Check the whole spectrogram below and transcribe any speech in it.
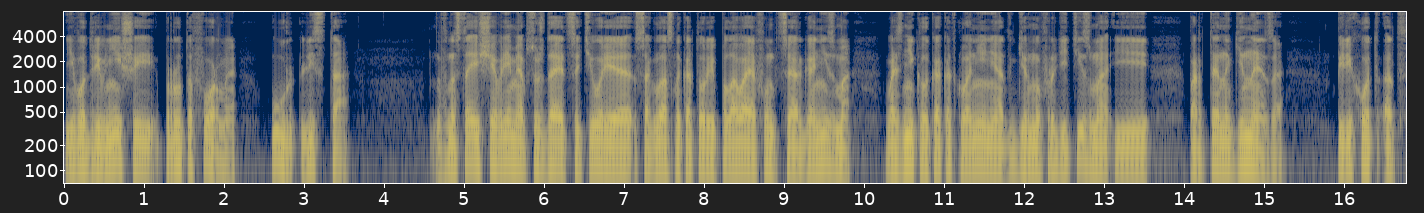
его древнейшей протоформы, ур-листа – В настоящее время обсуждается теория, согласно которой половая функция организма возникла как отклонение от гермафродитизма и партеногенеза. Переход от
